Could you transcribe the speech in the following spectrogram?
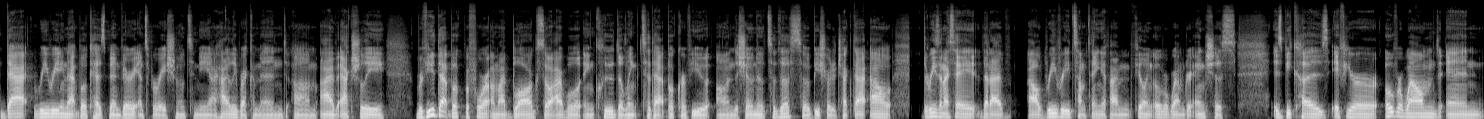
That rereading that book has been very inspirational to me. I highly recommend. Um, I've actually reviewed that book before on my blog, so I will include the link to that book review on the show notes of this. So be sure to check that out. The reason I say that I've I'll reread something if I'm feeling overwhelmed or anxious is because if you're overwhelmed and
